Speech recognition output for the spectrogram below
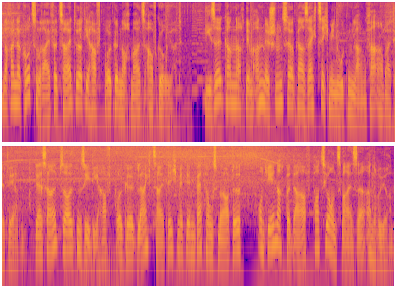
Nach einer kurzen Reifezeit wird die Haftbrücke nochmals aufgerührt. Diese kann nach dem Anmischen ca. 60 Minuten lang verarbeitet werden. Deshalb sollten Sie die Haftbrücke gleichzeitig mit dem Bettungsmörtel und je nach Bedarf portionsweise anrühren.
